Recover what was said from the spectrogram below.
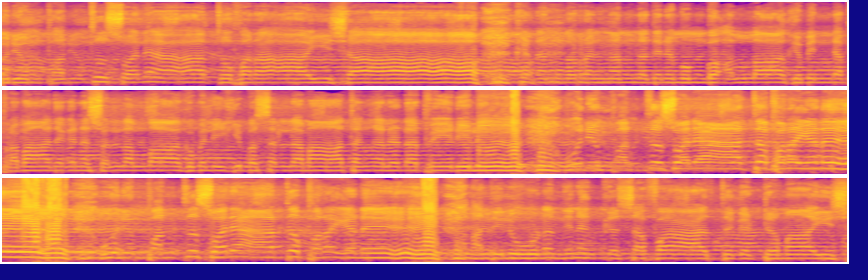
ഒരു പത്ത് സ്വലാത്ത് പറ ആയിഷ. കിടന്നുറങ്ങുന്നതിന് മുമ്പ് അള്ളാഹുബിന്റെ പ്രവാചകനെ സല്ലല്ലാഹു അലൈഹി വസല്ലമ തങ്ങളുടെ പേരിൽ ഒരു പത്ത് സ്വലാത്ത് പറയണേ. ഒരു പത്ത് സ്വലാത്ത് പറയണേ. അതിലൂടെ നിനക്ക് ഷഫാഅത്ത് കിട്ടും ആയിഷ.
